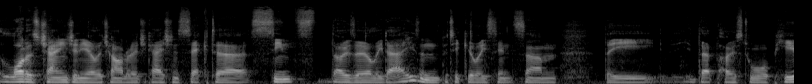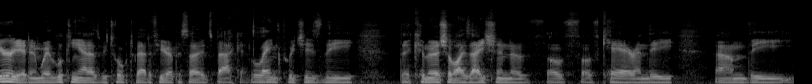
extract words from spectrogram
a lot has changed in the early childhood education sector since those early days, and particularly since um, the that post-war period. And we're looking at, as we talked about a few episodes back at length, which is the the commercialization of, of, of care and the um, the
